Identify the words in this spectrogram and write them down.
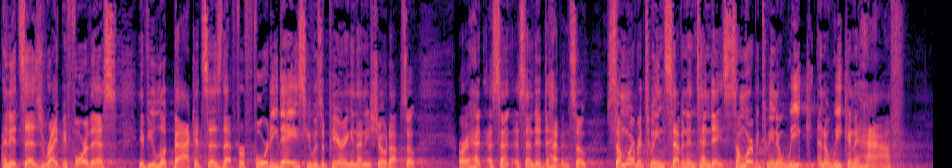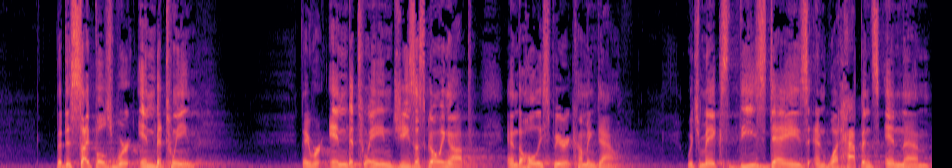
And it says right before this, if you look back, it says that for 40 days he was appearing and then he showed up. So or ascended to heaven. So, somewhere between seven and 10 days, somewhere between a week and a week and a half, the disciples were in between. They were in between Jesus going up and the Holy Spirit coming down, which makes these days and what happens in them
